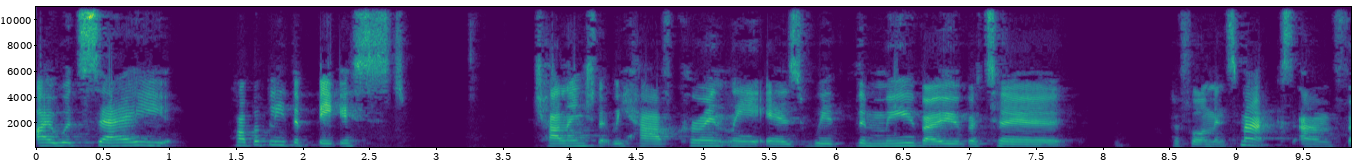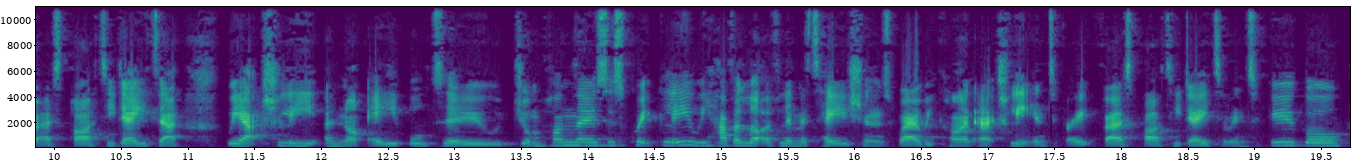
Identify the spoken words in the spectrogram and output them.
I would say probably the biggest challenge that we have currently is with the move over to performance max and first party data. We actually are not able to jump on those as quickly. We have a lot of limitations where we can't actually integrate first party data into google.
